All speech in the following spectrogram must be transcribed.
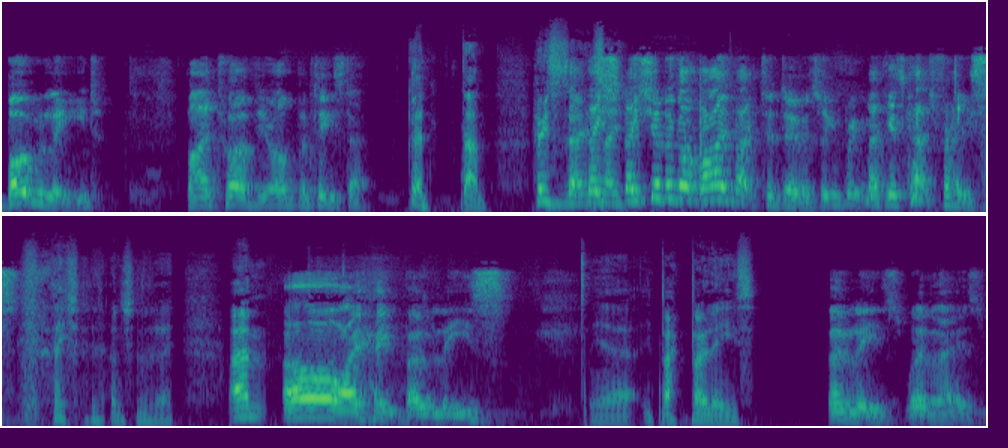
bullied by a twelve-year-old Batista. Good. Done. Who's they, so- they should have got Ryback to do it, so he can bring back his catchphrase. they should have done, shouldn't they? Um, Oh, I hate Bowleys. yeah, Bo- Bowleys. Bowleys, whatever that is.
